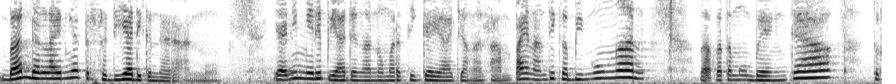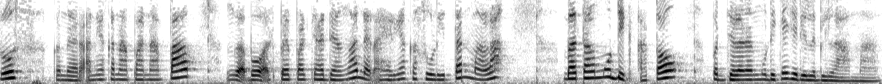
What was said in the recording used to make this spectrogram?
ban dan lainnya tersedia di kendaraanmu. Ya ini mirip ya dengan nomor 3 ya, jangan sampai nanti kebingungan, nggak ketemu bengkel, terus kendaraannya kenapa-napa, nggak bawa spare part cadangan dan akhirnya kesulitan malah batal mudik atau perjalanan mudiknya jadi lebih lama.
